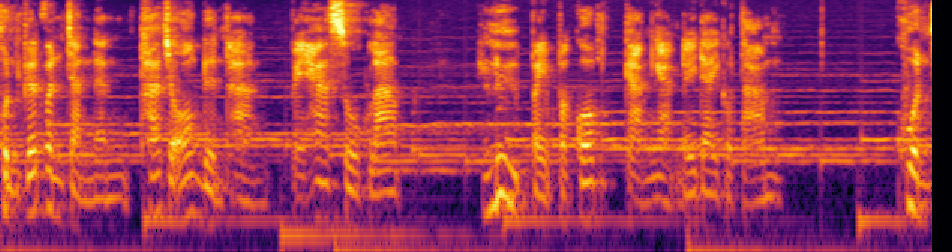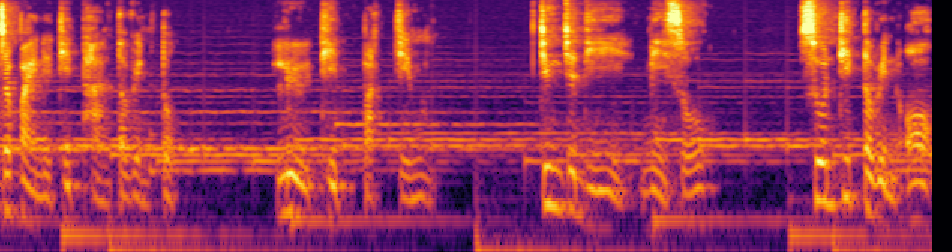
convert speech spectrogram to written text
คนเกิดวันจันทร์นั้นถ้าจะออกเดินทางไปหาโศกลาภหรือไปประกอบการงานใดๆก็ตาม ควรจะไปในทิศทางตะเวนตก หรือทิศปัดจิม จึงจะดีมีโศกส่วนทิศตะเวนออก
